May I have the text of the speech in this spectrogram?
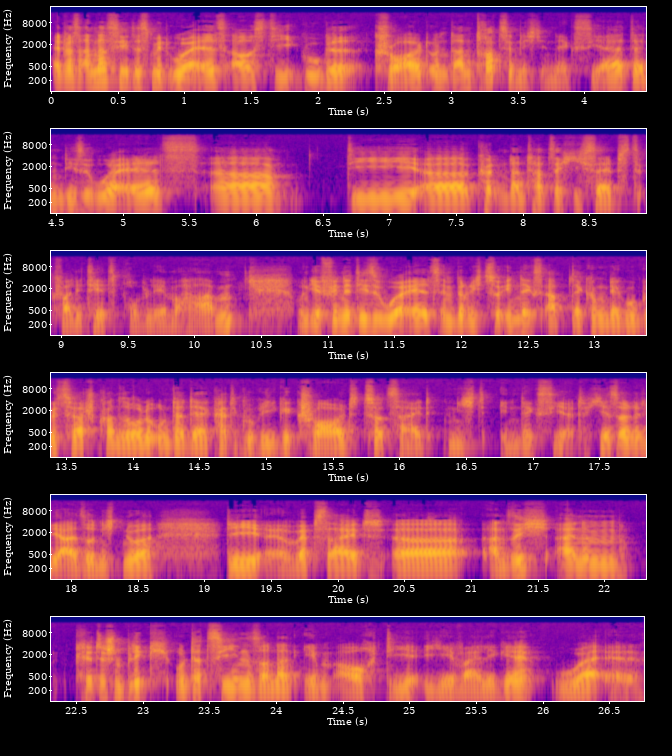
Etwas anders sieht es mit URLs aus, die Google crawlt und dann trotzdem nicht indexiert, denn diese URLs äh, die äh, könnten dann tatsächlich selbst Qualitätsprobleme haben. Und ihr findet diese URLs im Bericht zur Indexabdeckung der Google Search Konsole unter der Kategorie gecrawlt zurzeit nicht indexiert. Hier solltet ihr also nicht nur die äh, Website äh, an sich einem kritischen Blick unterziehen, sondern eben auch die jeweilige URL.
